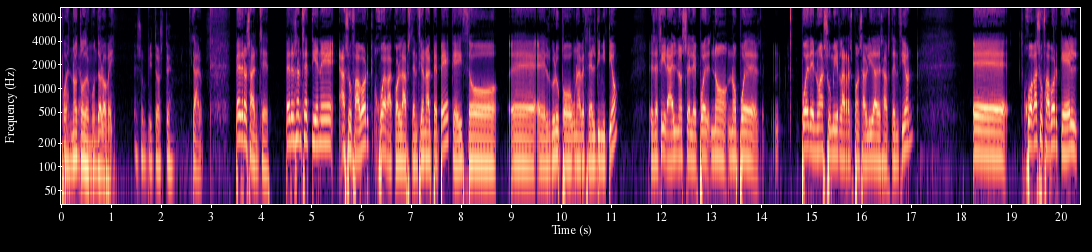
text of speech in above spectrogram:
pues no Ya. todo el mundo lo ve. Es un pitoste. Claro. Pedro Sánchez. Pedro Sánchez tiene a su favor, juega con la abstención al PP que hizo eh, el grupo una vez él dimitió. Es decir, a él no se le puede, no, no puede, puede no asumir la responsabilidad de esa abstención. Eh, juega a su favor que él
